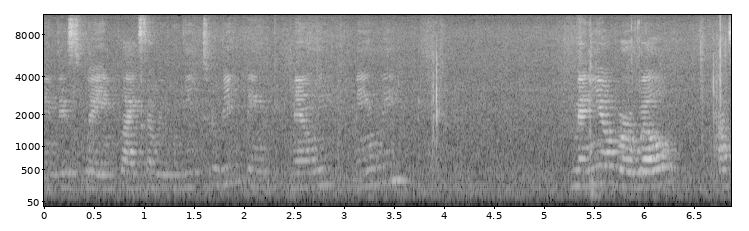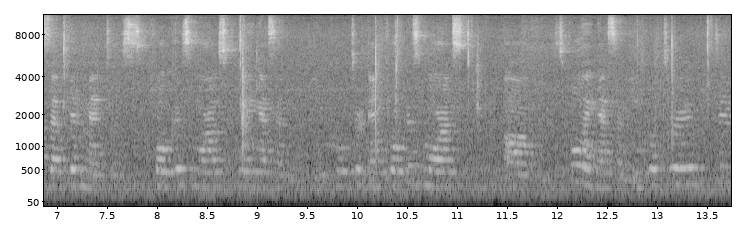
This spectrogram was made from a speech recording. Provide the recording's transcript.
in this way implies that we will need to rethink mainly, mainly many of our well accepted methods, focus more on schooling as an inculture and focus more on um, schooling as an inculturative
